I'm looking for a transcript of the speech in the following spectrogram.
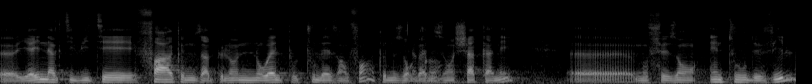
Euh, il y a une activité phare que nous appelons Noël pour tous les enfants, que nous organisons chaque année. Euh, nous faisons un tour de ville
